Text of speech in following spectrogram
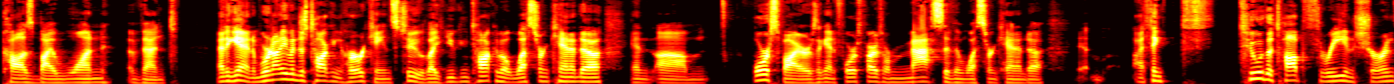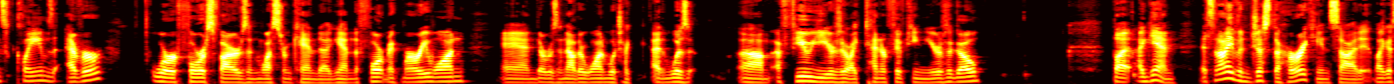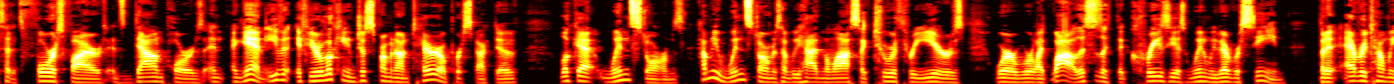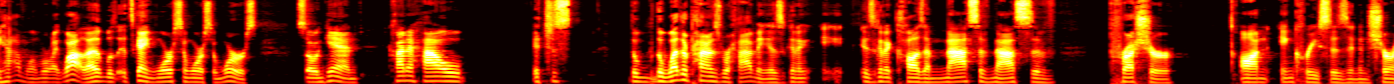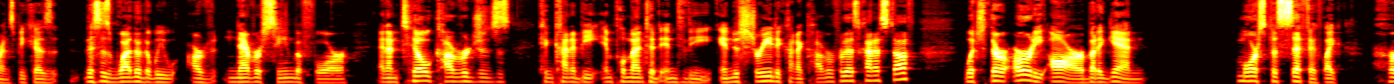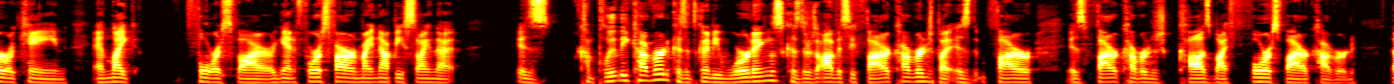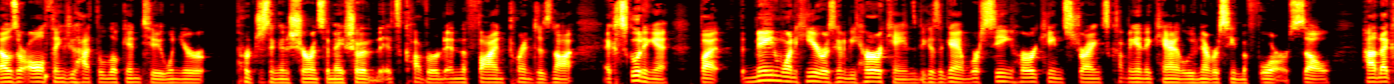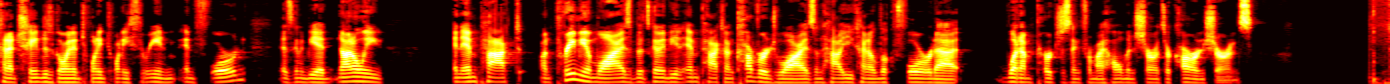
caused by one event and again, we're not even just talking hurricanes too. Like you can talk about Western Canada and um, forest fires. Again, forest fires are massive in Western Canada. I think two of the top three insurance claims ever were forest fires in Western Canada. Again, the Fort McMurray one, and there was another one which I, was um, a few years or like ten or fifteen years ago. But again, it's not even just the hurricane side. It, like I said, it's forest fires, it's downpours. And again, even if you're looking just from an Ontario perspective, look at windstorms. How many windstorms have we had in the last like two or three years where we're like, wow, this is like the craziest wind we've ever seen. But every time we have one, we're like, wow, that was it's getting worse and worse and worse. So again, kind of how it's just the the weather patterns we're having is gonna is gonna cause a massive, massive pressure on increases in insurance because this is weather that we are never seen before. And until coverages can kind of be implemented into the industry to kind of cover for this kind of stuff, which there already are, but again, more specific, like hurricane and like forest fire. Again, forest fire might not be something that is completely covered because it's going to be wordings because there's obviously fire coverage, but is fire is fire coverage caused by forest fire covered? Those are all things you have to look into when you're purchasing insurance to make sure that it's covered and the fine print is not excluding it. But the main one here is going to be hurricanes because again, we're seeing hurricane strengths coming into Canada we've never seen before. So how that kind of changes going into 2023 and, and forward is going to be a, not only an impact on premium wise, but it's going to be an impact on coverage wise and how you kind of look forward at what I'm purchasing for my home insurance or car insurance.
